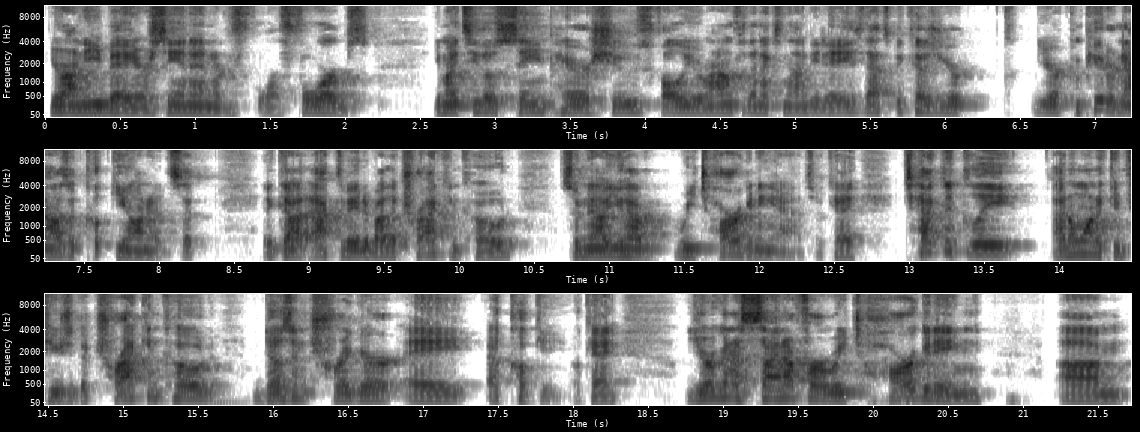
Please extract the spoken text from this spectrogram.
you're on eBay or CNN or, or Forbes. You might see those same pair of shoes follow you around for the next 90 days. That's because your your computer now has a cookie on it. So it got activated by the tracking code. So now you have retargeting ads. Okay. Technically, I don't want to confuse you. The tracking code doesn't trigger a, a cookie. Okay. You're going to sign up for a retargeting um,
